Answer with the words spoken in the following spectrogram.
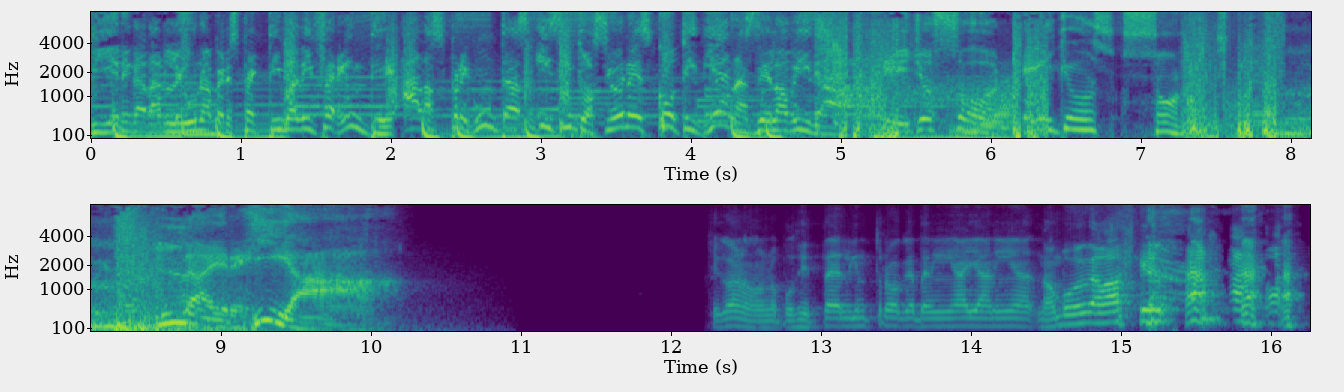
vienen a darle una perspectiva diferente a las preguntas y situaciones cotidianas de la vida. Ellos son, ellos son la herejía. Chicos, no, no pusiste el intro que tenía Yanía. No me pude vacilar.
